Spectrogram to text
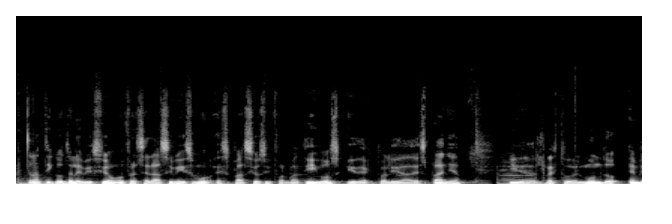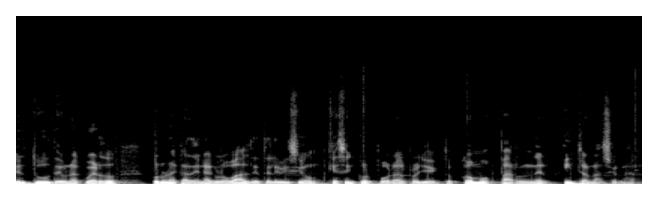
Atlántico Televisión ofrecerá asimismo espacios informativos y de actualidad de España y del resto del mundo en virtud de un acuerdo con una cadena global de televisión que se incorpora al proyecto como partner internacional.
